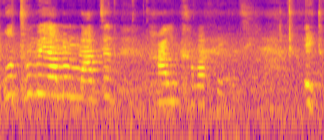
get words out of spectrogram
প্রথমে আমার মাছের হাল খাওয়া হয়ে গেছে এই তো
